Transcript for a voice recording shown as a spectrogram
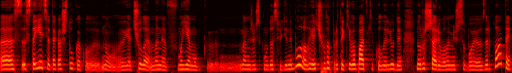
е, стається така штука, коли ну я чула, в мене в моєму менеджерському досвіді не було, але я чула про такі випадки, коли люди ну, розшарювали між собою зарплати.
